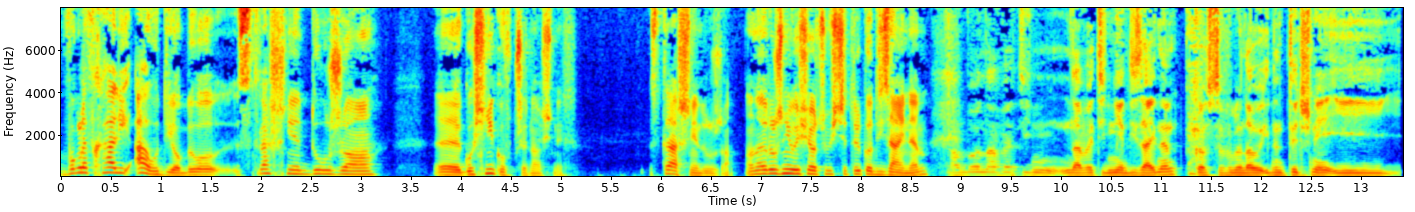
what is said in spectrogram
W ogóle w hali audio było strasznie dużo e, głośników przenośnych. Strasznie dużo. One różniły się oczywiście tylko designem, Albo nawet i, nawet i nie designem, prostu wyglądały identycznie i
